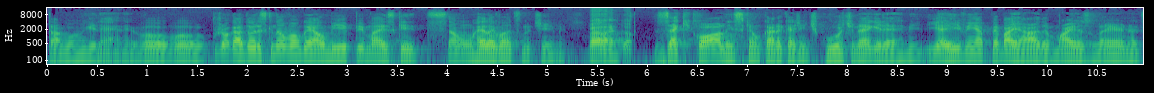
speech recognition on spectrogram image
Tá bom, Guilherme. Vou, vou. Jogadores que não vão ganhar o MIP, mas que são relevantes no time. Vai lá, então. Zach Collins, que é um cara que a gente curte, né, Guilherme? E aí vem a pebaiada, Myers Leonard,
